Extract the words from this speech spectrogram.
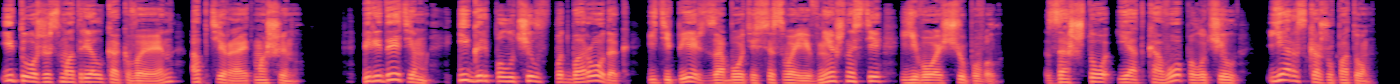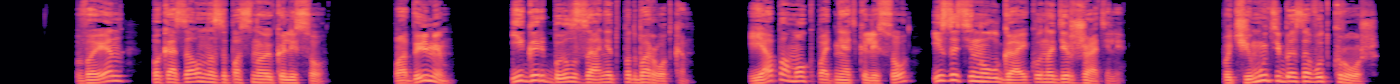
и тоже смотрел, как ВН обтирает машину. Перед этим Игорь получил в подбородок и теперь, заботясь о своей внешности, его ощупывал. За что и от кого получил, я расскажу потом. ВН показал на запасное колесо. «Подымем?» Игорь был занят подбородком. Я помог поднять колесо и затянул гайку на держателе. «Почему тебя зовут Крош?»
